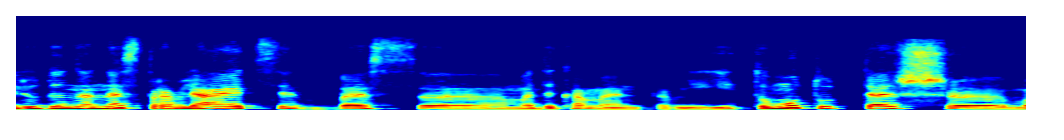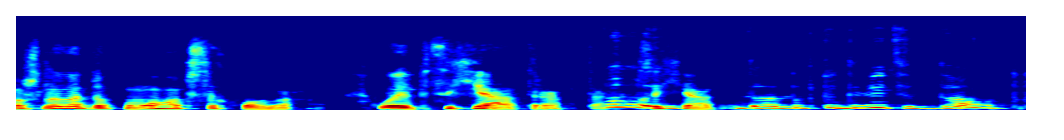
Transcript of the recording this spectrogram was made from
людина не справляється без е, медикаментів. І тому тут теж е, можлива допомога психолога, ой, психіатра. Так, Ну, психіатра. Да, тобто, дивіться, да, от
